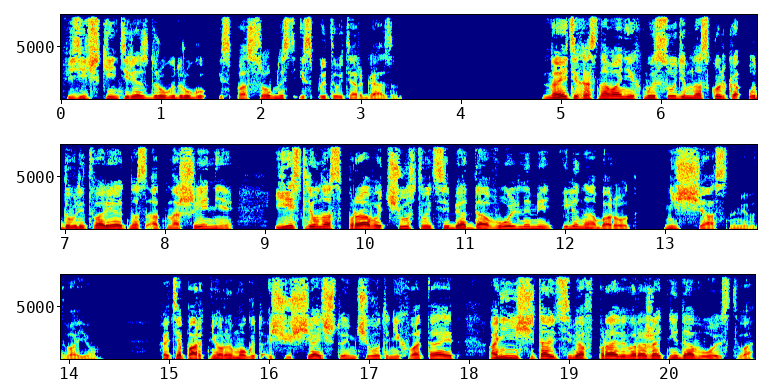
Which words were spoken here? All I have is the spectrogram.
физический интерес друг к другу и способность испытывать оргазм. На этих основаниях мы судим, насколько удовлетворяют нас отношения и есть ли у нас право чувствовать себя довольными или, наоборот, несчастными вдвоем. Хотя партнеры могут ощущать, что им чего-то не хватает, они не считают себя вправе выражать недовольство,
